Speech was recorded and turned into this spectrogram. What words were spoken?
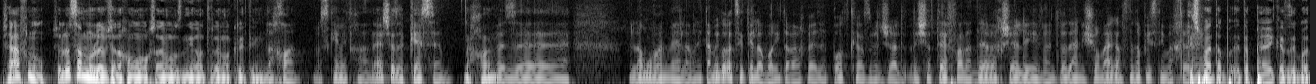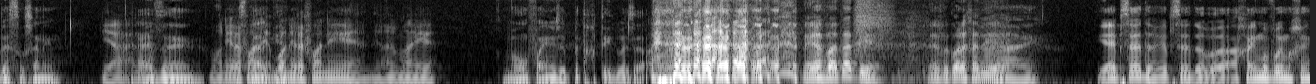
שעפנו, שלא שמנו לב שאנחנו עכשיו עם אוזניות ומקליטים. נכון, מסכים איתך. יש איזה קסם, נכון? וזה לא מובן מאליו. אני תמיד רציתי לבוא להתארח באיזה פודקאסט ולשתף על הדרך שלי, ואתה יודע, אני שומע גם סטנדאפיסטים אחרים. תשמע את הפרק הזה בעוד עשר שנים. יאללה. איזה... בוא נראה איפה אני- נוסטלגיה. בוא נראה איפה אני אהיה, נראה מה יהיה. במופעים של פתח תקווה שם. נראה איפה אתה תהיה. איפה כל אחד יהיה. יהיה בסדר, יהיה בסדר. החיים עוברים, אחי.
